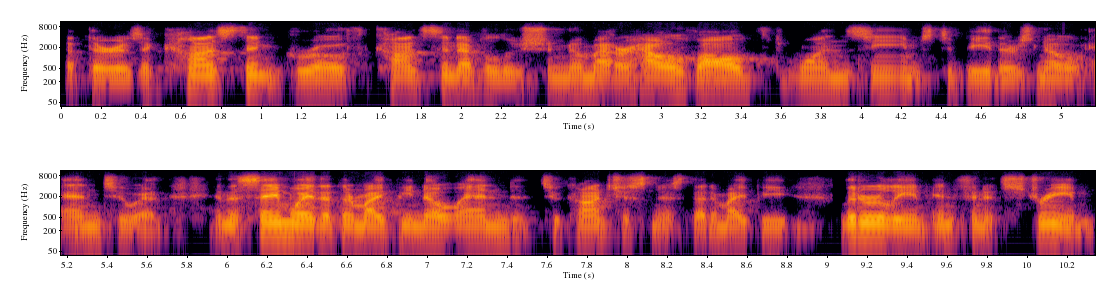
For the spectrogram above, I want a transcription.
that there is a constant growth, constant evolution, no matter how evolved one seems to be, there's no end to it. In the same way that there might be no end to consciousness, that it might be literally an infinite stream.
